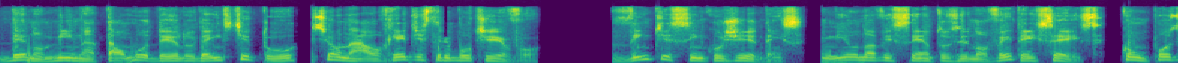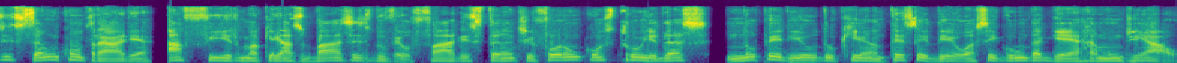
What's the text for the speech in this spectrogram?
denomina tal modelo de institucional redistributivo. 25 Giddens, 1996, composição contrária, afirma que as bases do welfare state foram construídas, no período que antecedeu a Segunda Guerra Mundial,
